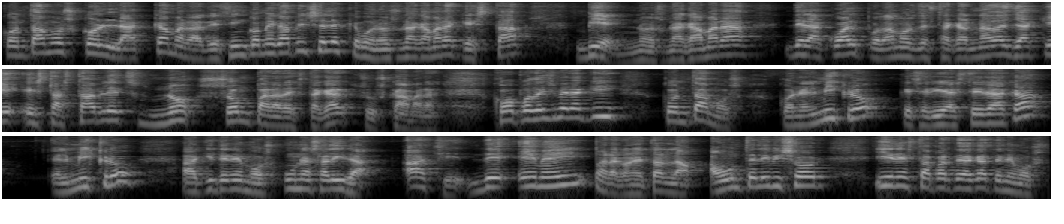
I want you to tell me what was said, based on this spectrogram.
contamos con la cámara de 5 megapíxeles, que bueno, es una cámara que está bien, no es una cámara de la cual podamos destacar nada, ya que estas tablets no son para destacar sus cámaras. Como podéis ver aquí, contamos con el micro, que sería este de acá, el micro, aquí tenemos una salida HDMI para conectarla a un televisor y en esta parte de acá tenemos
